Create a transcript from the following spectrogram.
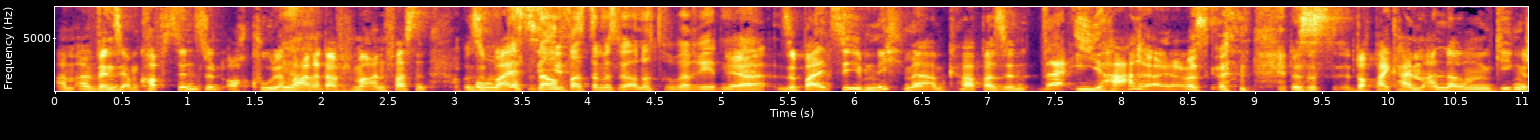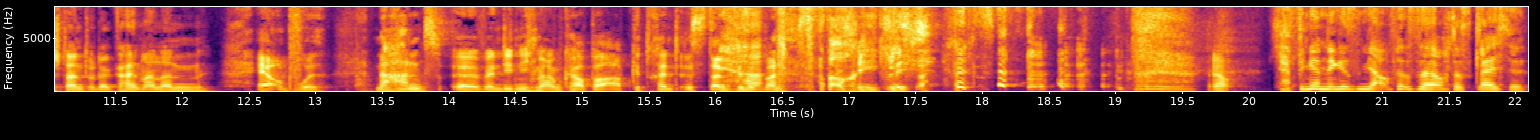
am, äh, wenn sie am Kopf sind, sind auch cool, Ja. Haare darf ich mal anfassen. Und Oh, sobald das ist sie, auch was, da müssen wir auch noch drüber reden. ja, ey. sobald sie eben nicht mehr am Körper sind, da, i, Haare, Alter. Was, das ist doch bei keinem anderen Gegenstand oder keinem anderen, ja, obwohl, eine Hand, äh, wenn die nicht mehr am Körper abgetrennt ist, dann Ja, findet man das ist auch eklig. Ja. Ja, Fingernägel sind ja auch, ist ja auch das Gleiche.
